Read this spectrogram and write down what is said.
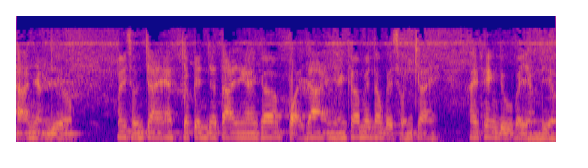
ฐานอย่างเดียว ไม่สนใจจะเป็นจะตายยังไงก็ปล่อยได้อย่างนั้นก็ไม่ต้องไปสนใจ ให้เพ่งดูไปอย่างเดียว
